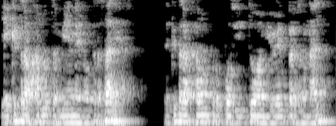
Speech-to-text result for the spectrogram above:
y hay que trabajarlo también en otras áreas. Hay que trabajar un propósito a nivel personal,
